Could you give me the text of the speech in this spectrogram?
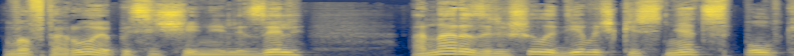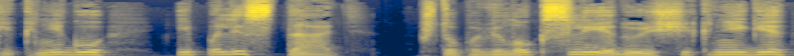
Во второе посещение Лизель она разрешила девочке снять с полки книгу и полистать, что повело к следующей книге,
